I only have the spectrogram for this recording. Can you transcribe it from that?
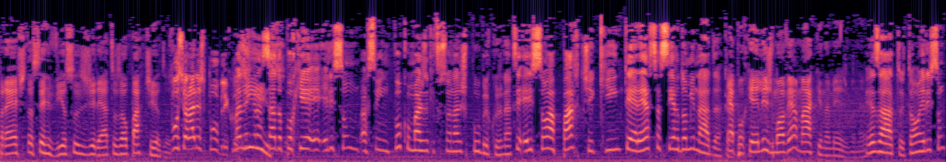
presta serviços diretos ao partido. Funcionários públicos. Mas é Isso. engraçado porque eles são, assim, um pouco mais do que funcionários públicos, né? Eles são a parte que interessa ser dominada. É, porque eles movem a máquina mesmo, né? Exato. Então eles são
